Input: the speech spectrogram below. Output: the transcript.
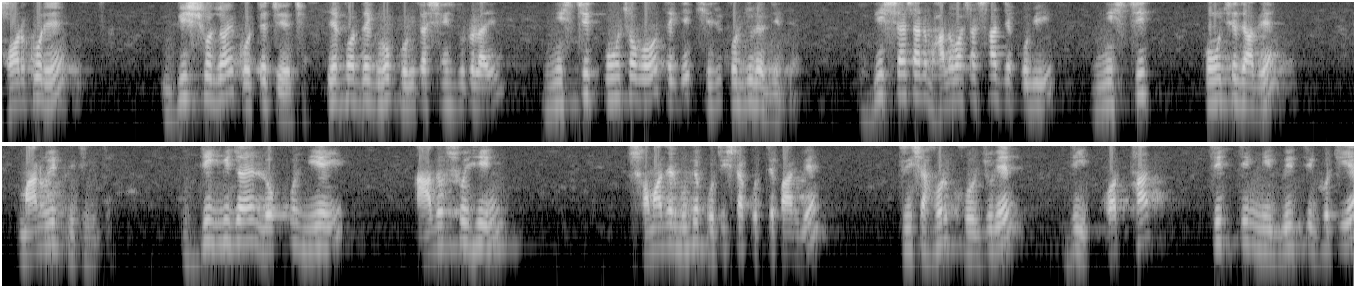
ভর করে বিশ্বজয় করতে চেয়েছে। এরপর দেখব কবিতার শেষ দুটো লাইন। নিশ্চিত পৌঁছবো থেকে খেজুর খরজুরের দ্বীপে বিশ্বাস আর ভালোবাসার সাহায্যে কবি নিশ্চিত পৌঁছে যাবে মানবিক পৃথিবীতে। দিগ্বিজয়ের লক্ষ্য নিয়েই আদর্শহীন সমাজের বুকে প্রতিষ্ঠা করতে পারবে ত্রিশাহর খরজুরের দ্বীপ। অর্থাৎ তৃপ্তির নিবৃত্তি ঘটিয়ে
